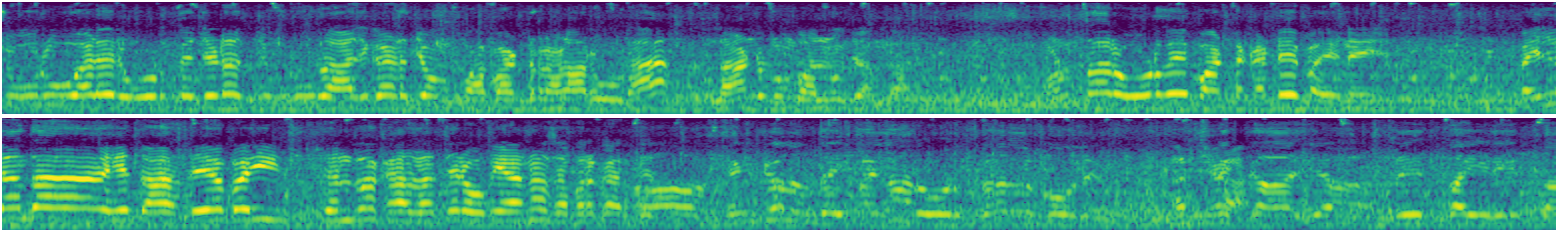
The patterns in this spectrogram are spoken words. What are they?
ਚੂਰੂ ਵਾਲੇ ਰੋਡ ਤੇ ਜਿਹੜਾ ਚੂਰੂ ਰਾਜਗੜ੍ਹ ਝੁੰਪਾ ਬਾਰਡਰ ਵਾਲਾ ਰੋਡ ਆ ਲੰਡ ਨੂੰ ਵੱਲ ਨੂੰ ਜਾਂਦਾ। ਹੁਣ ਤਾਂ ਰੋਡ ਦੇ ਵੱਟ ਕੱਢੇ ਪਏ ਨੇ। ਪਹਿਲਾਂ ਤਾਂ ਇਹ ਦੱਸਦੇ ਆ ਬਾਈ ਤੈਨੂੰ ਤਾਂ ਖਾਸਾ ਚਿਰ ਹੋ ਗਿਆ ਨਾ ਸਫ਼ਰ ਕਰਦੇ ਹਾਂ ਸਿੰਗਲ ਹੁੰਦਾ ਹੀ ਪਹਿਲਾਂ ਰੋਡ ਬਿਲਕੁਲ ਅੱਛਾ। ਨਿੱਕਾ ਜਿਹਾ ਰੇਤਾ ਹੀ ਰੇਤਾ।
